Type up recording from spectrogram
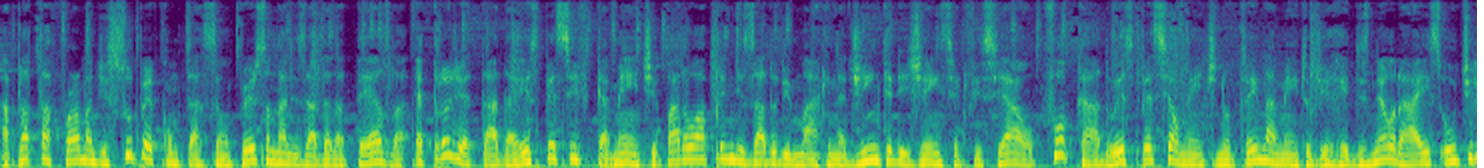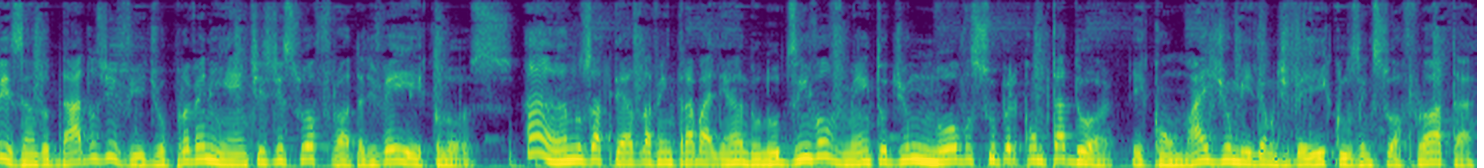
a plataforma de supercomputação personalizada da Tesla é projetada especificamente para o aprendizado de máquina de inteligência artificial, focado especialmente no treinamento de redes neurais utilizando dados de vídeo provenientes de sua frota de veículos. Há anos a Tesla vem trabalhando no desenvolvimento de um novo supercomputador, e com mais de um milhão de veículos em sua frota,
